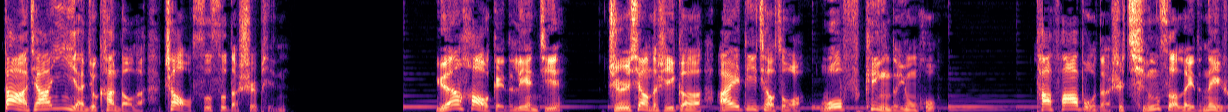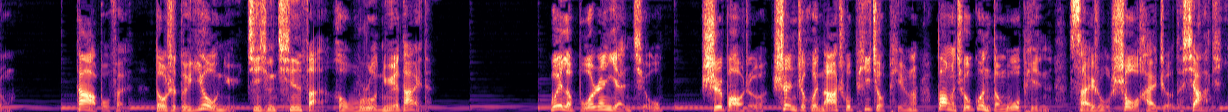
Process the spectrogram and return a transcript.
大家一眼就看到了赵思思的视频。袁浩给的链接指向的是一个 ID 叫做 Wolf King 的用户，他发布的是情色类的内容，大部分都是对幼女进行侵犯和侮辱虐待的。为了博人眼球，施暴者甚至会拿出啤酒瓶、棒球棍等物品塞入受害者的下体。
